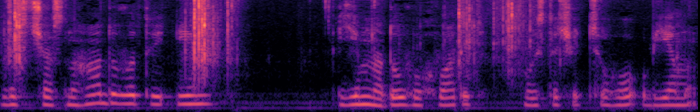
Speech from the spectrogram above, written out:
весь час нагадувати, і їм надовго хватить, вистачить цього об'єму.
